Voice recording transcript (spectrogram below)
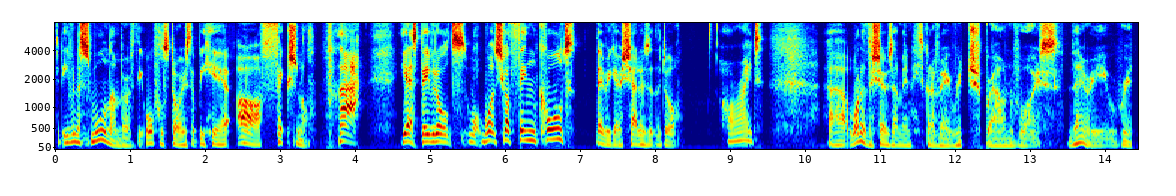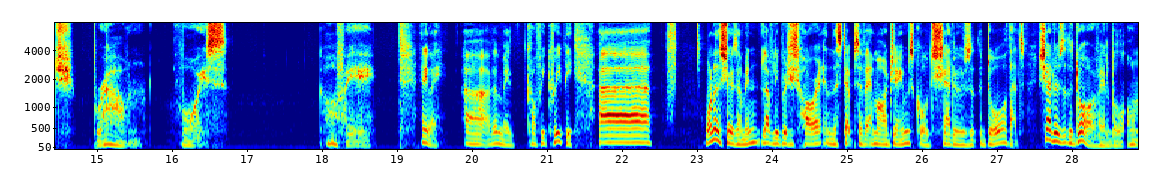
that even a small number of the awful stories that we hear are fictional. Ha! Yes, David Alt's. What's your thing called? There we go, Shadows at the Door. All right. Uh, one of the shows I'm in, he's got a very rich brown voice. Very rich brown voice. Coffee. Anyway, uh, I've made coffee creepy. Uh, one of the shows I'm in, lovely British horror in the steps of M.R. James called Shadows at the Door. That's Shadows at the Door, available on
